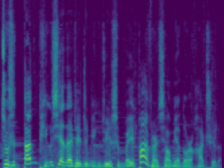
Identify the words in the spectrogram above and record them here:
就是单凭现在这支明军是没办法消灭努尔哈赤的。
